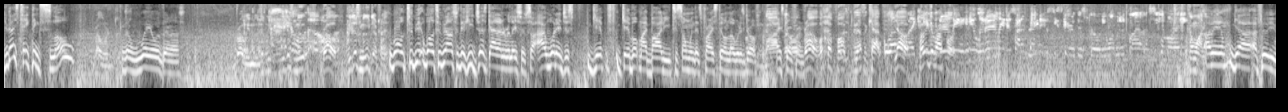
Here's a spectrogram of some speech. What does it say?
you guys take things slow? Bro, we're, They're way older than us. Bro, we, moved, we, we just moved. Bro, we just moved different. Well, to be well, to be honest with you, he just got out of a relationship, so I wouldn't just give give up my body to someone that's probably still in love with his girlfriend, God, ex girlfriend. bro, what the fuck? Dude, that's a cap. Well, Yo, like, let me he get my phone. he literally just had a pregnancy scare with this girl, and you want me to fly out and see him already? Come on. I mean, yeah, I feel you.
